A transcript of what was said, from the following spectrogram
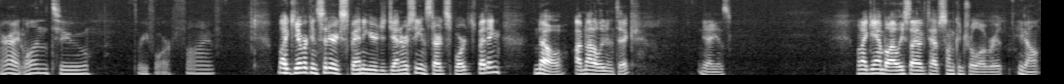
All right. One, two, three, four, five. Mike, you ever consider expanding your degeneracy and start sports betting? No, I'm not a lunatic. Yeah, he is. When I gamble, at least I like to have some control over it. He don't.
